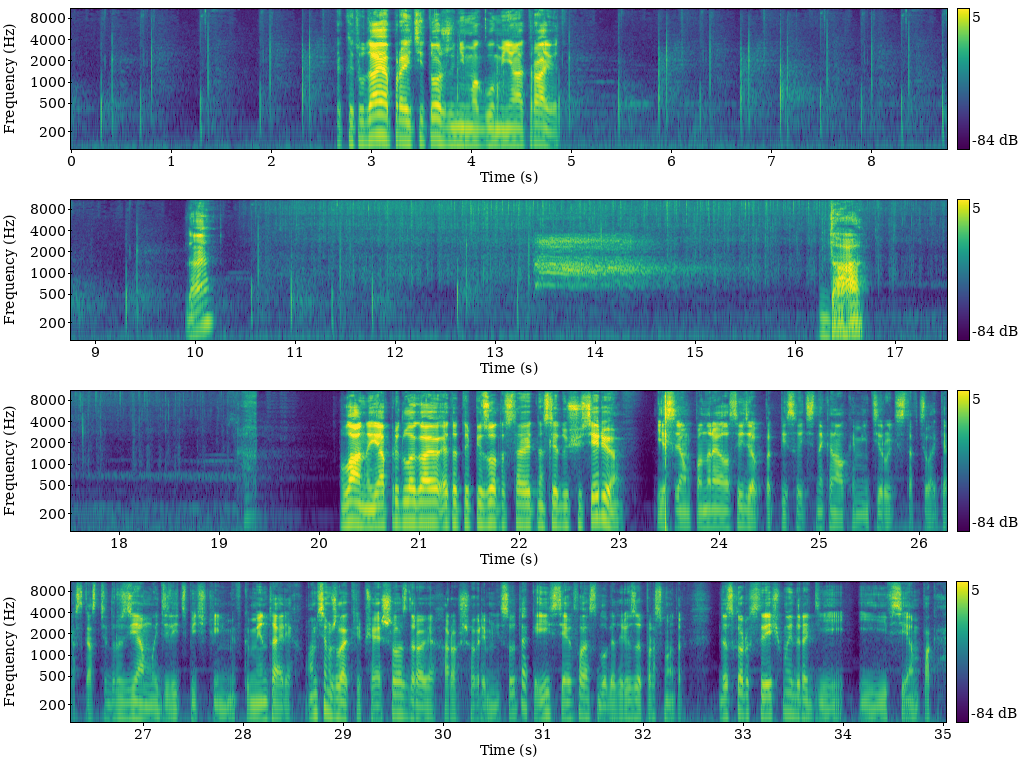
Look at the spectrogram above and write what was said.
Так и туда я пройти тоже не могу, меня отравят. Да? Да. Ладно, я предлагаю этот эпизод оставить на следующую серию. Если вам понравилось видео, подписывайтесь на канал, комментируйте, ставьте лайки, рассказывайте друзьям и делитесь впечатлениями в комментариях. Вам всем желаю крепчайшего здоровья, хорошего времени суток и всех вас благодарю за просмотр. До скорых встреч, мои дорогие, и всем пока.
